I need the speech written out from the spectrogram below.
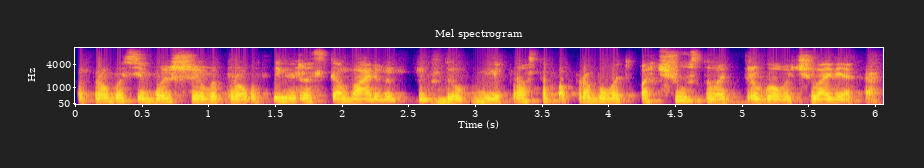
попробуйте больше его трогать или разговаривать друг с другом, или просто попробовать почувствовать другого человека.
